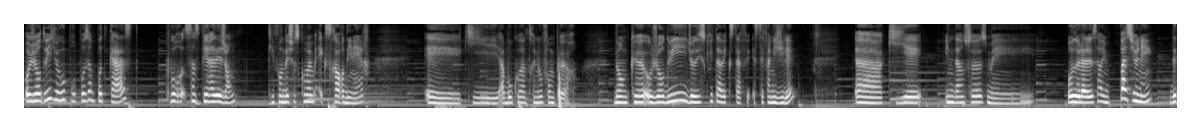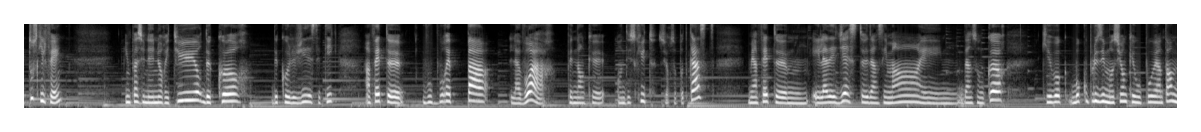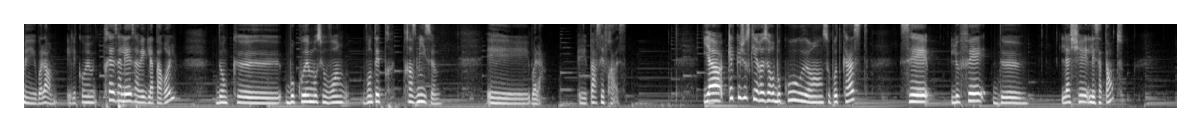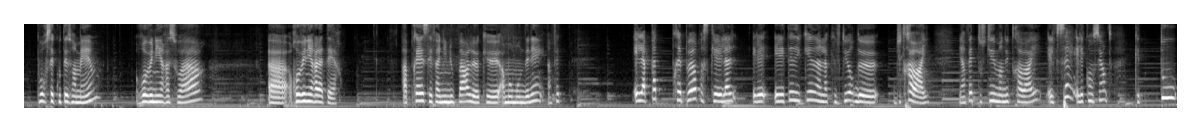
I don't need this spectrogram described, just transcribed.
Aujourd'hui, je vous propose un podcast pour s'inspirer des gens qui font des choses quand même extraordinaires et qui, à beaucoup d'entre nous, font peur. Donc euh, aujourd'hui, je discute avec Stéphanie Gillet, euh, qui est une danseuse, mais au-delà de ça, une passionnée de tout ce qu'il fait. Une passionnée de nourriture, de corps, d'écologie, d'esthétique. En fait, euh, vous pourrez pas la voir pendant qu'on discute sur ce podcast, mais en fait, euh, elle a des gestes dans ses mains et dans son cœur qui évoquent beaucoup plus d'émotions que vous pouvez entendre, mais voilà, elle est quand même très à l'aise avec la parole. Donc, euh, beaucoup d'émotions vont, vont être transmises. Et voilà, et par ces phrases. Il y a quelque chose qui ressort beaucoup dans ce podcast, c'est le fait de lâcher les attentes pour s'écouter soi-même, revenir à soi, euh, revenir à la terre. Après, Stéphanie nous parle qu'à un moment donné, en fait, elle n'a pas très peur parce qu'elle elle, est, éduquée dans la culture du travail. Et en fait, tout ce qui demande du travail, elle sait, elle est consciente que tout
